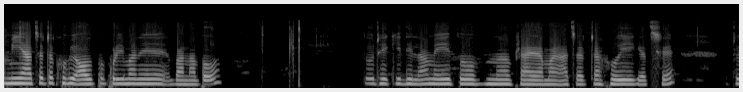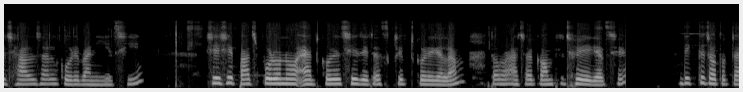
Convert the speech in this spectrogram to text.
আমি আচারটা খুবই অল্প পরিমাণে বানাবো। তো ঢেকে দিলাম। এই তো প্রায় আমার আচারটা হয়ে গেছে। একটু ঝাল, ঝাল করে বানিয়েছি। শেষে পাঁচফোড়নও অ্যাড করেছি যেটা স্ক্রিপ্ট করে গেলাম। তো আমার আচার কমপ্লিট হয়ে গেছে। দেখতে যতটা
